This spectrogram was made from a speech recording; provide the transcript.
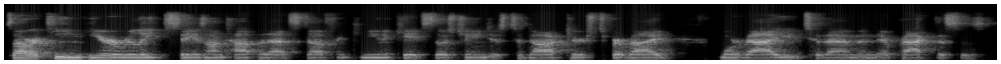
So our team here really stays on top of that stuff and communicates those changes to doctors to provide more value to them and their practices.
